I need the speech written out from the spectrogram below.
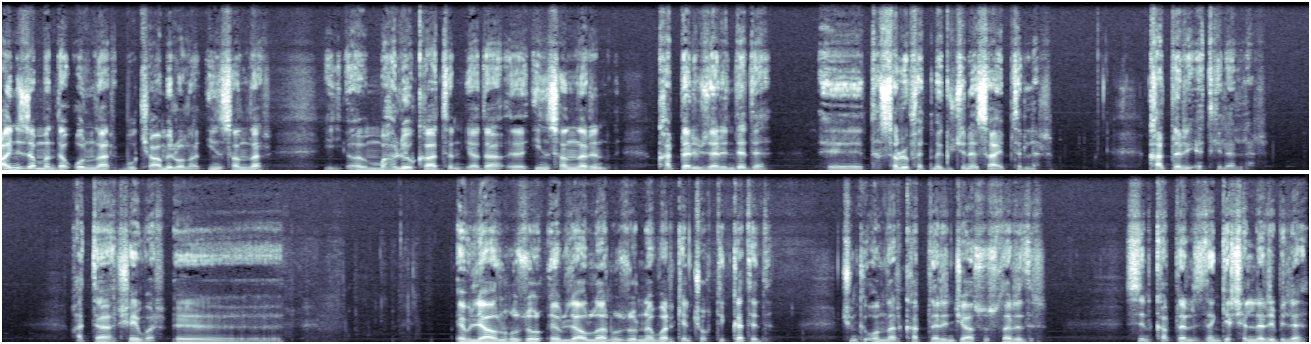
aynı zamanda onlar bu kamil olan insanlar e, mahlukatın ya da e, insanların kalpleri üzerinde de e, tasarruf etme gücüne sahiptirler. Kalpleri etkilerler. Hatta şey var, e, Evliyaullah'ın huzur, Evliyaullah'ın huzuruna varken çok dikkat edin. Çünkü onlar kalplerin casuslarıdır. Sizin kalplerinizden geçenleri bile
